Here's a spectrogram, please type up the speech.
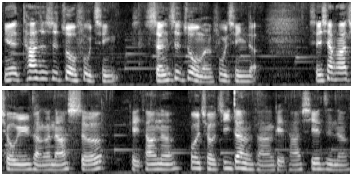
因为他就是做父亲，神是做我们父亲的。谁向他求鱼，反而拿蛇给他呢？或求鸡蛋，反而给他蝎子呢？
